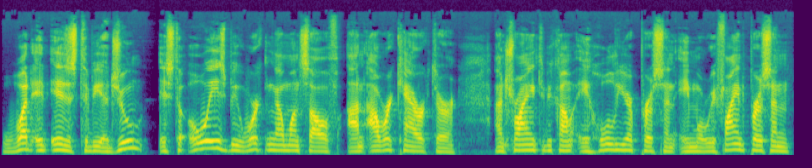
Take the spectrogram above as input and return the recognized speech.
what it is to be a Jew is to always be working on oneself, on our character, and trying to become a holier person, a more refined person,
